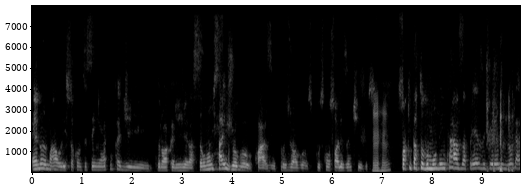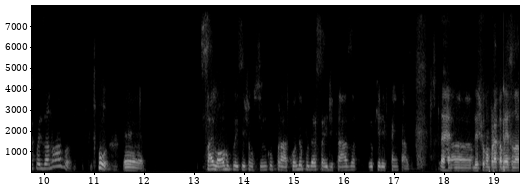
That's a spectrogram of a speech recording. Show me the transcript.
é normal isso acontecer em época de troca de geração, não sai jogo quase pros jogos, pros consoles antigos. Uhum. Só que tá todo mundo em casa preso e querendo jogar coisa nova. Tipo, é, sai logo o PlayStation 5 pra quando eu puder sair de casa, eu querer ficar em casa. É, Ah, deixa eu comprar com a minha nota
